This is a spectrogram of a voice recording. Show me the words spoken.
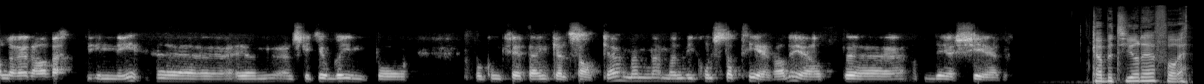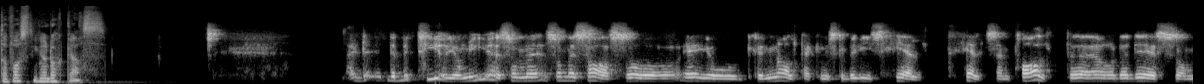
allerede har vært inne i. Eh, Jeg ønsker ikke å gå inn på, på konkrete enkeltsaker, men, men vi konstaterer det at, eh, at det skjer. Hva betyr det for etterforskninga deres? Det, det betyr jo mye. Som, som jeg sa, så er jo kriminaltekniske bevis helt, helt sentralt. eh, Og det er det som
